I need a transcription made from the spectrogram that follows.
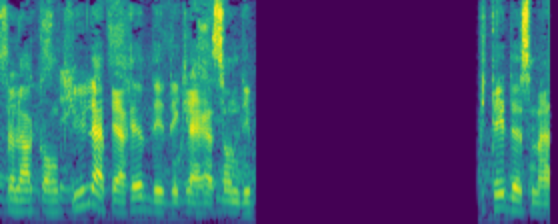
Cela conclut la période des déclarations de députés de ce matin.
